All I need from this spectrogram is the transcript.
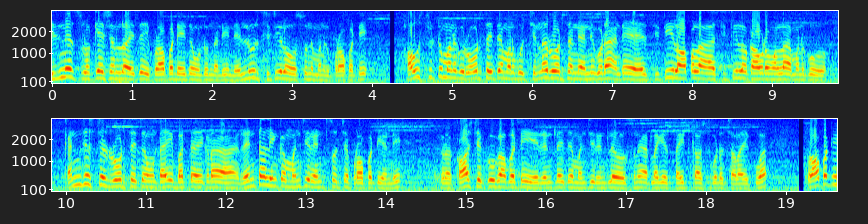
బిజినెస్ లొకేషన్లో అయితే ఈ ప్రాపర్టీ అయితే ఉంటుందండి. నెల్లూరు సిటీలో వస్తుంది మనకు ప్రాపర్టీ. హౌస్ చుట్టూ మనకు రోడ్స్ అయితే మనకు చిన్న రోడ్స్ అండి అన్నీ కూడా. అంటే సిటీ లోపల సిటీలో కావడం వల్ల మనకు కంజెస్టెడ్ రోడ్స్ అయితే ఉంటాయి. బట్ ఇక్కడ రెంటల్ ఇంకా మంచి రెంట్స్ వచ్చే ప్రాపర్టీ అండి. ఇక్కడ కాస్ట్ ఎక్కువ కాబట్టి రెంట్లు అయితే మంచి రెంట్లే వస్తున్నాయి. అట్లాగే సైట్ కాస్ట్ కూడా చాలా ఎక్కువ. ప్రాపర్టీ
